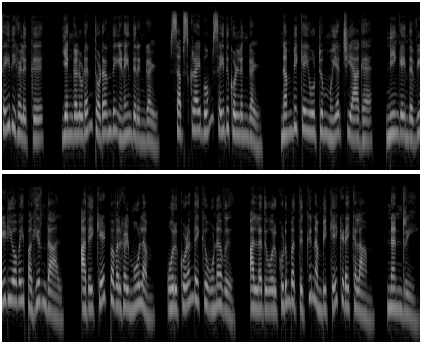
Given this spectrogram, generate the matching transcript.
செய்திகளுக்கு எங்களுடன் தொடர்ந்து இணைந்திருங்கள். சப்ஸ்கிரைபும் செய்து கொள்ளுங்கள். நம்பிக்கையூட்டும் முயற்சியாக நீங்க இந்த வீடியோவை பகிர்ந்தால் அதை கேட்பவர்கள் மூலம் ஒரு குழந்தைக்கு உணவு அல்லது ஒரு குடும்பத்துக்கு நம்பிக்கை கிடைக்கலாம். நன்றி.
